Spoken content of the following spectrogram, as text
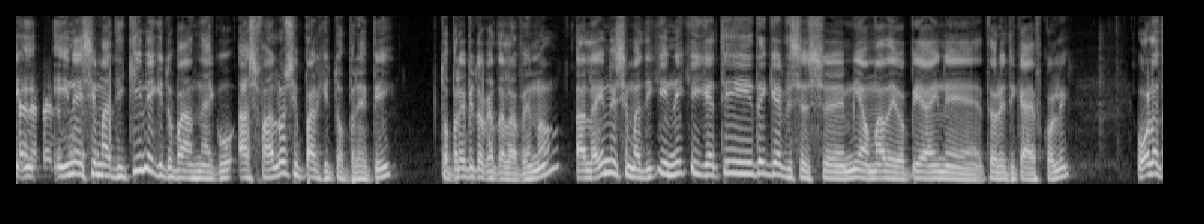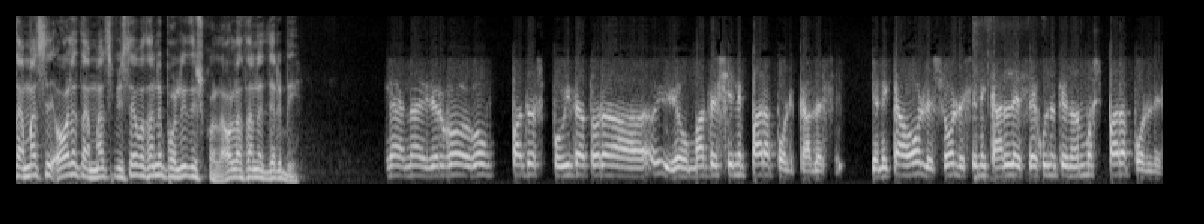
Ναι, ρε, ε, παιδί μου. είναι σημαντική η νίκη του Παναθηναϊκού. Ασφαλώς υπάρχει το πρέπει. Το πρέπει το καταλαβαίνω. Αλλά είναι σημαντική η νίκη γιατί δεν κέρδισες μια ομάδα η οποία είναι θεωρητικά εύκολη. Όλα τα, μάτς, όλα τα μάτς πιστεύω θα είναι πολύ δύσκολα. Όλα θα είναι ντερμπι. Ναι, ναι, Γιώργο, εγώ πάντως που είδα τώρα οι ομάδες είναι πάρα πολύ καλές. Γενικά όλες, όλες είναι καλές, έχουν ενδυναμώσει πάρα πολύ.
